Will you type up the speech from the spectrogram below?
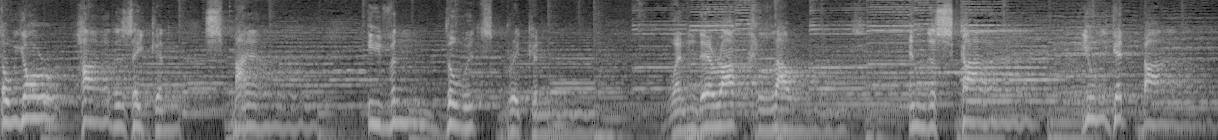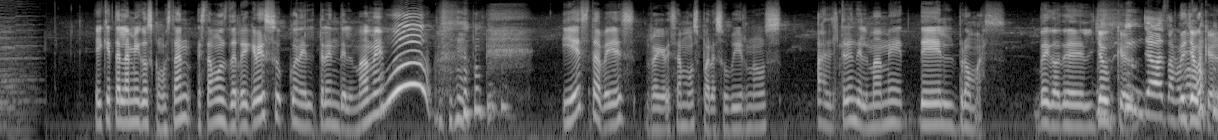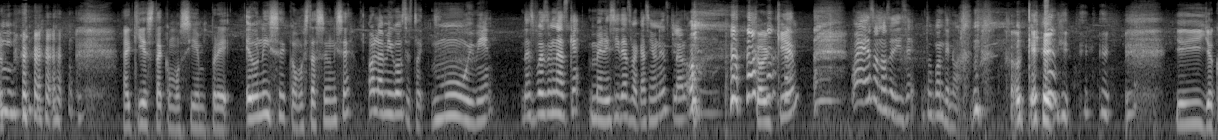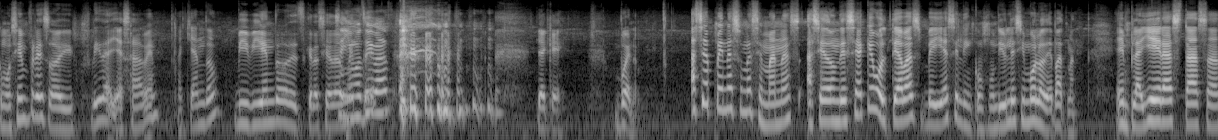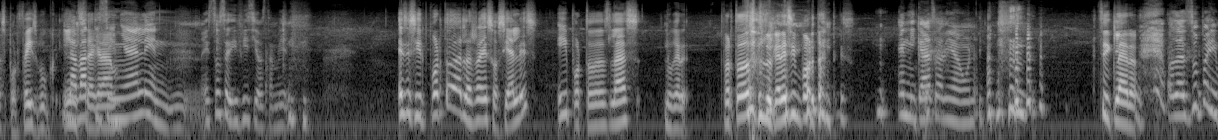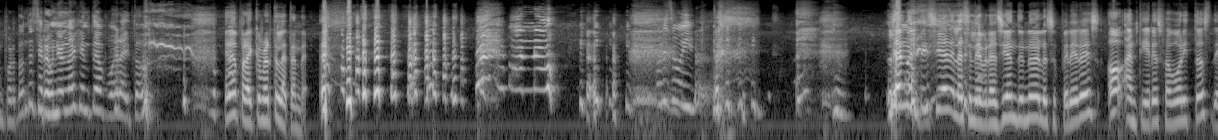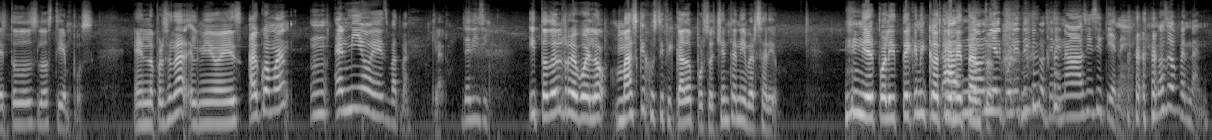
though your heart is aching. Smile, even though it's breaking. When there are clouds in the sky, you'll get by. Hey, ¿qué tal amigos? ¿Cómo están? Estamos de regreso con el tren del mame. y esta vez regresamos para subirnos al tren del mame del bromas. Digo, del Joker. ya basta, por De favor. Joker. Aquí está como siempre Eunice. ¿Cómo estás, Eunice? Hola amigos, estoy muy bien. Después de unas que merecidas vacaciones, claro. ¿Con quién? bueno, eso no se dice. Tú continúa. Ok. Y yo como siempre soy Frida, ya saben. Aquí ando, viviendo desgraciadamente. Seguimos vivas. ya que, bueno, hace apenas unas semanas, hacia donde sea que volteabas, veías el inconfundible símbolo de Batman. En playeras, tazas, por Facebook, La Instagram. batiseñal en estos edificios también. Es decir, por todas las redes sociales y por todas las lugares, por todos los lugares importantes. En mi casa había una. Sí, claro. O sea, es súper importante. Se reunió la gente afuera y todo. Era para comerte la tanda. Por eso voy. La noticia de la celebración de uno de los superhéroes o antihéroes favoritos de todos los tiempos. En lo personal, el mío es Aquaman, Mm, El mío es Batman, claro. de DC. Y todo el revuelo más que justificado por su 80 aniversario. Ni el Politécnico tiene Ah, tanto. No, ni el Politécnico tiene. No, sí, sí tiene. No se ofendan.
